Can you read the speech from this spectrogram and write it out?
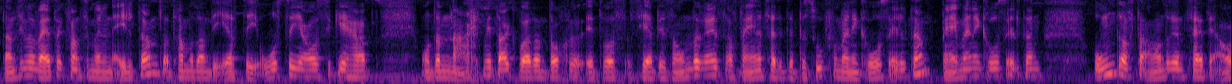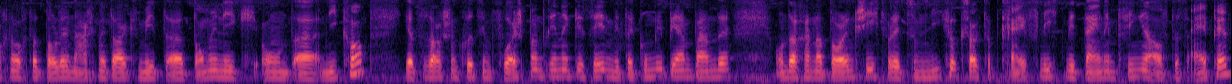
Dann sind wir weitergefahren zu meinen Eltern, dort haben wir dann die erste Osterjause gehabt und am Nachmittag war dann doch etwas sehr Besonderes. Auf der einen Seite der Besuch von meinen Großeltern, bei meinen Großeltern und auf der anderen Seite auch noch der tolle Nachmittag mit äh, Und äh, Nico. Ihr habt es auch schon kurz im Vorspann drinnen gesehen mit der Gummibärenbande und auch einer tollen Geschichte, weil ich zum Nico gesagt habe, greif nicht mit deinem Finger auf das iPad.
